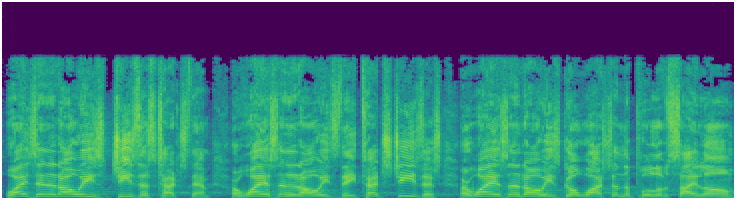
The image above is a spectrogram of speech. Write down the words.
Why isn't it always Jesus touched them? Or why isn't it always they touched Jesus? Or why isn't it always go wash in the pool of Siloam?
